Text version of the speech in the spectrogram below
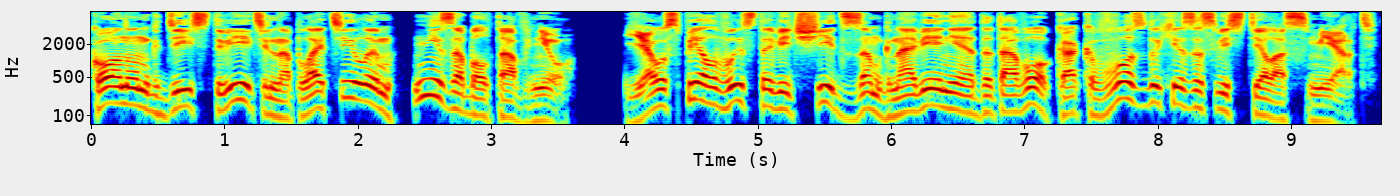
Конунг действительно платил им не за болтовню. Я успел выставить щит за мгновение до того, как в воздухе засвистела смерть.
